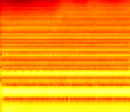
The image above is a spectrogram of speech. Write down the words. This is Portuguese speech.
Música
